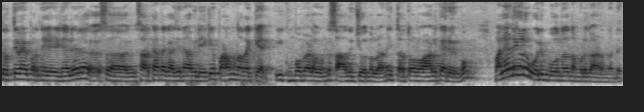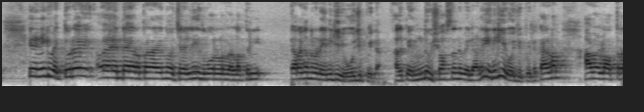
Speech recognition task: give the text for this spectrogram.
കൃത്യമായി പറഞ്ഞു കഴിഞ്ഞാൽ സർക്കാരിന്റെ ഖജനാവിലേക്ക് പണം നിറയ്ക്കാൻ ഈ കുംഭമേള കൊണ്ട് സാധിച്ചു എന്നുള്ളതാണ് ഇത്രത്തോളം ആൾക്കാർ വരുമ്പം മലയാളികൾ പോലും പോകുന്നത് നമ്മൾ കാണുന്നുണ്ട്. ഇനി എനിക്ക് വ്യക്തിപരമായി എന്റെ അഭിപ്രായം എന്ന് വെച്ച് കഴിഞ്ഞാൽ ഇതുപോലുള്ള വെള്ളത്തിൽ ഇറങ്ങുന്നതിനോട് എനിക്ക് യോജിപ്പില്ല. അതിപ്പോൾ എന്ത് വിശ്വാസത്തിന്റെ പേരിലാണ് എനിക്ക് യോജിപ്പില്ല. കാരണം ആ വെള്ളം അത്ര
